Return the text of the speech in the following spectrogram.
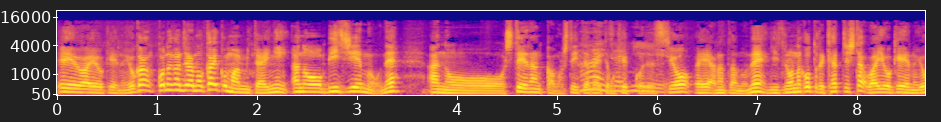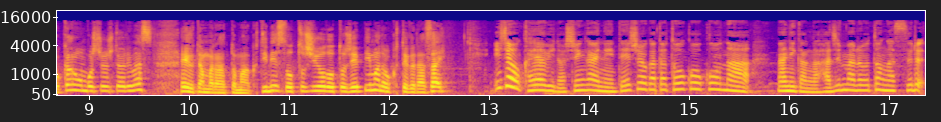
えー、YOK の予感。こんな感じで、あの、カイコマンみたいに、あの、BGM をね、あのー指定なんかもしていただいてもはい結構ですよ。えーあなたのね、いろんなことでキャッチした YOK の予感を募集しております。えー、歌丸アットマーク TBS.CO.JP まで送ってください。以上火曜日の新概念提唱型投稿コーナー何かが始まる音がする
